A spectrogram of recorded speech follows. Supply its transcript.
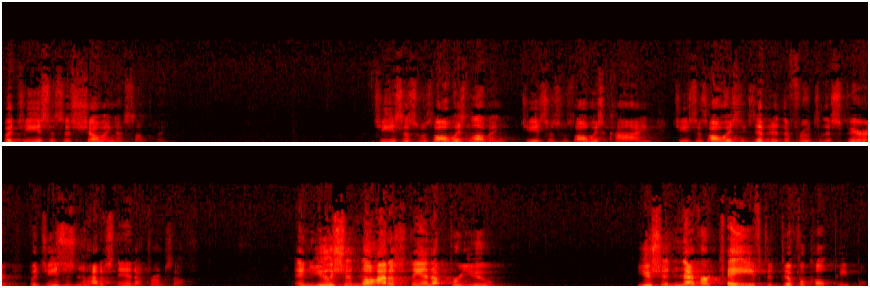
But Jesus is showing us something. Jesus was always loving. Jesus was always kind. Jesus always exhibited the fruits of the Spirit. But Jesus knew how to stand up for himself. And you should know how to stand up for you. You should never cave to difficult people.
